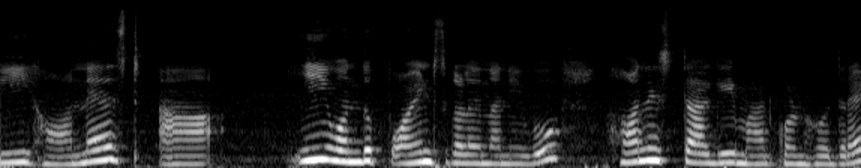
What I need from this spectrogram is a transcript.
ಬಿ ಹಾನೆಸ್ಟ್ ಈ ಒಂದು ಪಾಯಿಂಟ್ಸ್ಗಳನ್ನು ನೀವು ಹಾನೆಸ್ಟಾಗಿ ಮಾಡ್ಕೊಂಡು ಹೋದರೆ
